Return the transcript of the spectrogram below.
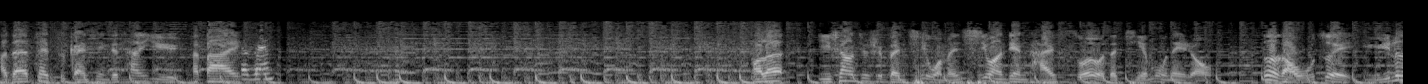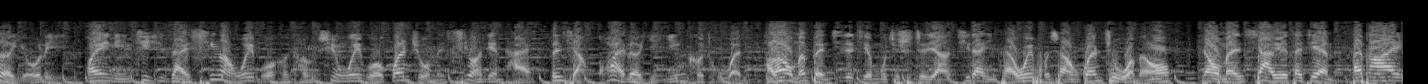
好的，再次感谢你的参与，拜拜。拜拜。好了，以上就是本期我们希望电台所有的节目内容。恶搞无罪，娱乐有理。欢迎您继续在新浪微博和腾讯微博关注我们希望电台，分享快乐影音和图文。好了，我们本期的节目就是这样，期待你在微博上关注我们哦。让我们下月再见，拜拜。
